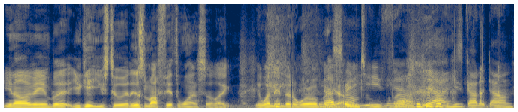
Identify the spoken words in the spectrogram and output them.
you know what I mean? But you get used to it. This is my fifth one, so like it wasn't the end of the world. But That's yeah. pretty easy, yeah. yeah, he's got it down.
